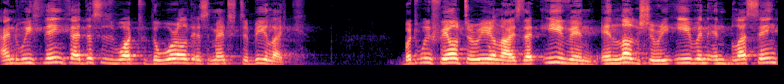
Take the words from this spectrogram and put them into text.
and we think that this is what the world is meant to be like. But we fail to realize that even in luxury, even in blessing,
